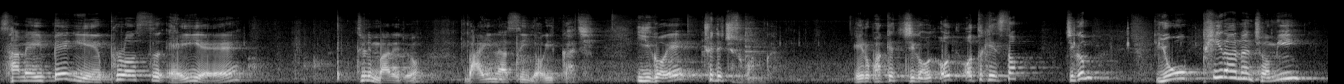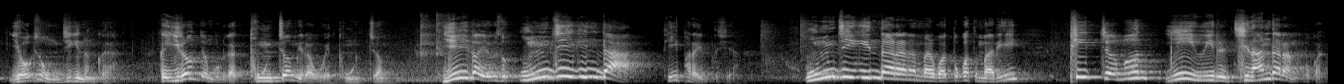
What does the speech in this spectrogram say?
3a 빼기 a 플러스 a에 틀린 말이죠. 마이너스 여기까지. 이거의 최대치수 구하는 거야. A로 바뀌었지. 지금 어, 떻게 했어? 지금 요 P라는 점이 여기서 움직이는 거야. 그러니까 이런 점 우리가 동점이라고 해. 동점. 얘가 여기서 움직인다. 대입하라 이 뜻이야. 움직인다라는 말과 똑같은 말이 P점은 이 위를 지난다라는 똑같아.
